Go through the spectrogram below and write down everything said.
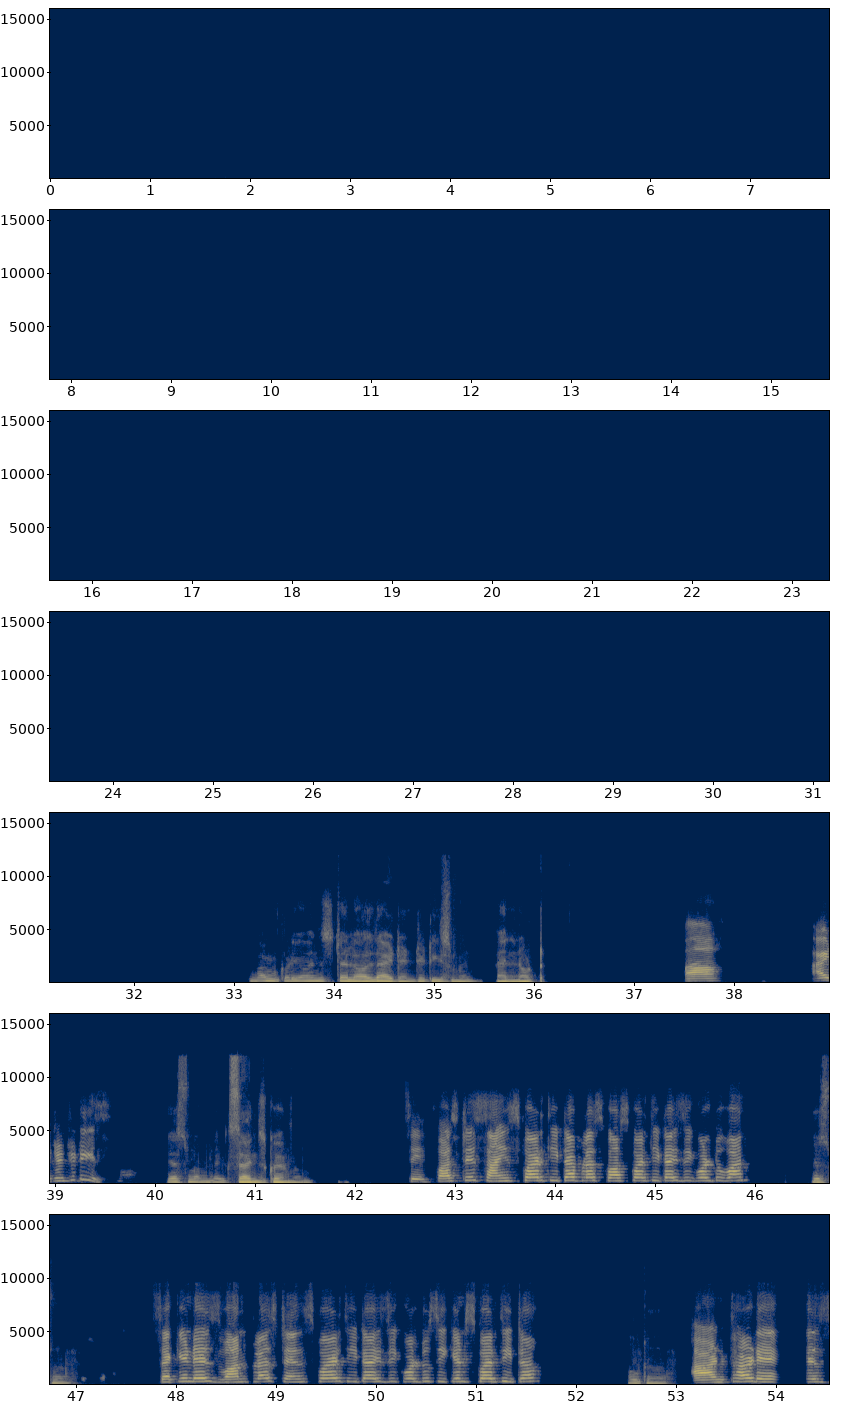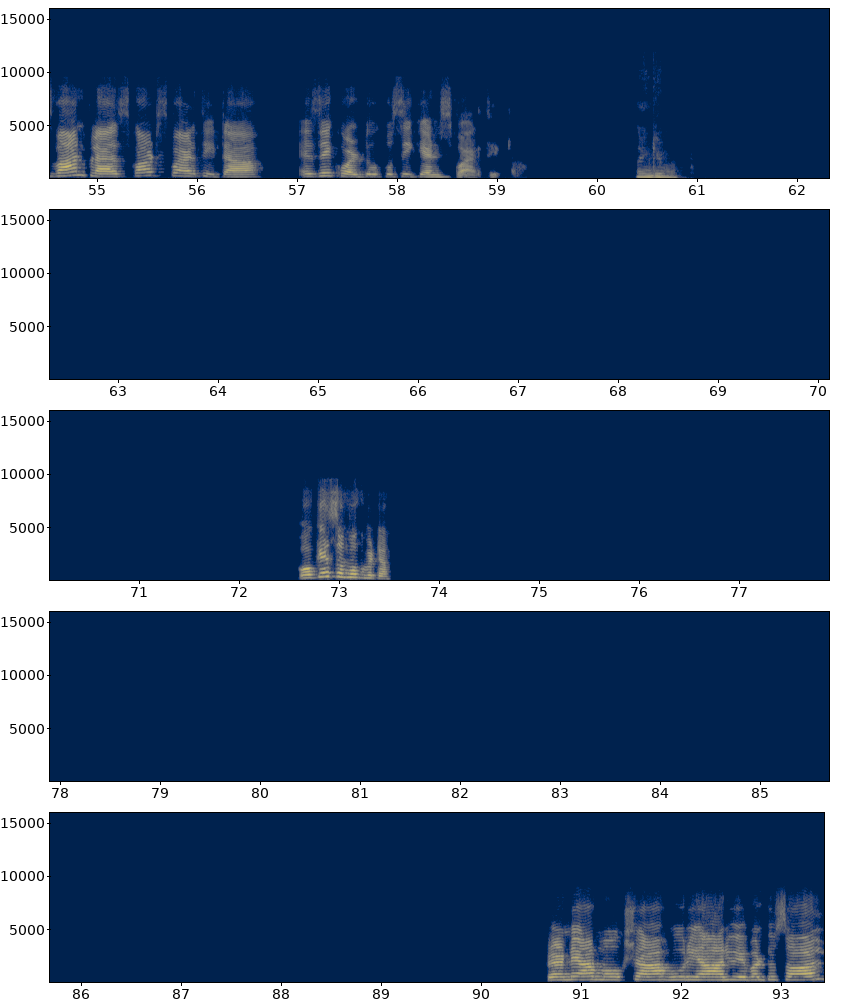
Ma'am, could you once tell all the identities, ma'am? I'll note. Uh, identities. Yes, ma'am. Like sine square, ma'am. See, first is sine square theta plus cos square theta is equal to 1. Yes, ma'am. Second is 1 plus tan square theta is equal to secant square theta. Okay, ma'am. And third is 1 plus cot square theta is equal to cosecant square theta. Thank you, ma'am. Okay, Sumukh beta. Pranya, Moksha, Hurya, are you able to solve?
